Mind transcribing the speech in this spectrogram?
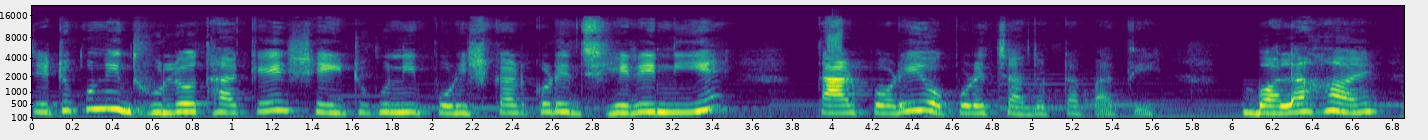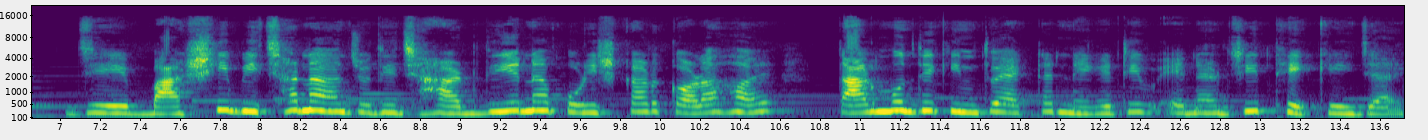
যেটুকুনি ধুলো থাকে, সেইটুকুনি পরিষ্কার করে ঝেড়ে নিয়ে তারপরেই ওপরের চাদরটা পাতি। বলা হয় যে বাসি বিছানা যদি ঝাড় দিয়ে না পরিষ্কার করা হয়, তার মধ্যে কিন্তু একটা নেগেটিভ এনার্জি থেকেই যায়।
